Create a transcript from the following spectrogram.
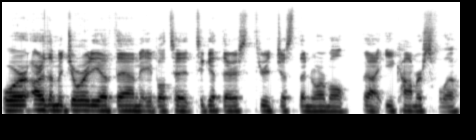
or are the majority of them able to to get theirs through just the normal uh, e-commerce flow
